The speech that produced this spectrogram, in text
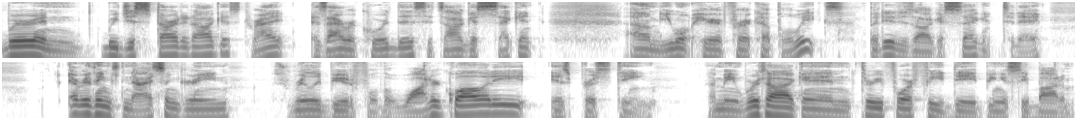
we're in we just started August, right? As I record this, it's August 2nd. Um, you won't hear it for a couple of weeks, but it is August 2nd today. Everything's nice and green. It's really beautiful. The water quality is pristine. I mean, we're talking three, four feet deep. You can see bottom,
